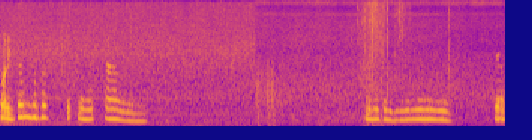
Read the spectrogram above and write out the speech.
O yüzden burada. Bunu da bilmiyorum. Ya.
